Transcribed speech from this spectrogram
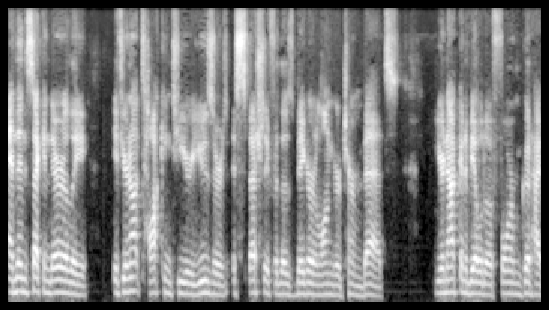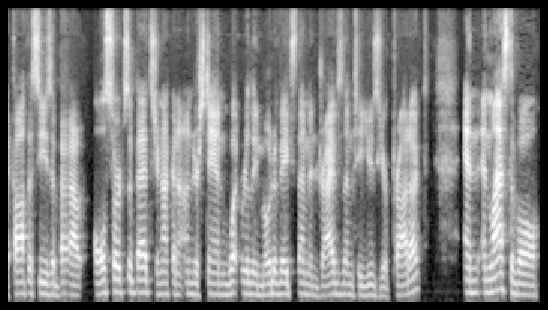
and then secondarily if you're not talking to your users especially for those bigger longer term bets you're not going to be able to form good hypotheses about all sorts of bets. You're not going to understand what really motivates them and drives them to use your product. And and last of all,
